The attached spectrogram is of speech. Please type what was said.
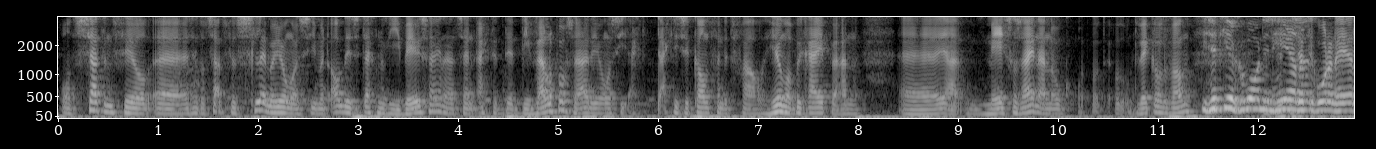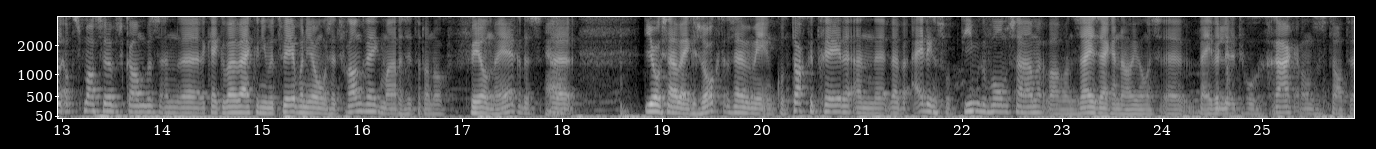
ontzettend veel, uh, er zitten ontzettend veel slimme jongens die met al deze technologieën bezig zijn. En het zijn echt de developers, hè, de jongens die echt de technische kant van dit verhaal helemaal begrijpen en uh, ja, meester zijn en ook ontwikkelen van. Die zit hier gewoon in Heerlen? Die zitten gewoon in Heerlen op de Smart Service Campus. En uh, kijk, wij werken nu met twee van de jongens uit Frankrijk, maar er zitten er nog veel meer. Dus ja. uh, die jongens hebben wij gezocht, daar zijn we mee in contact getreden. En we hebben eigenlijk een soort team gevormd samen, waarvan zij zeggen, nou jongens, wij willen dit gewoon graag in onze stad, de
